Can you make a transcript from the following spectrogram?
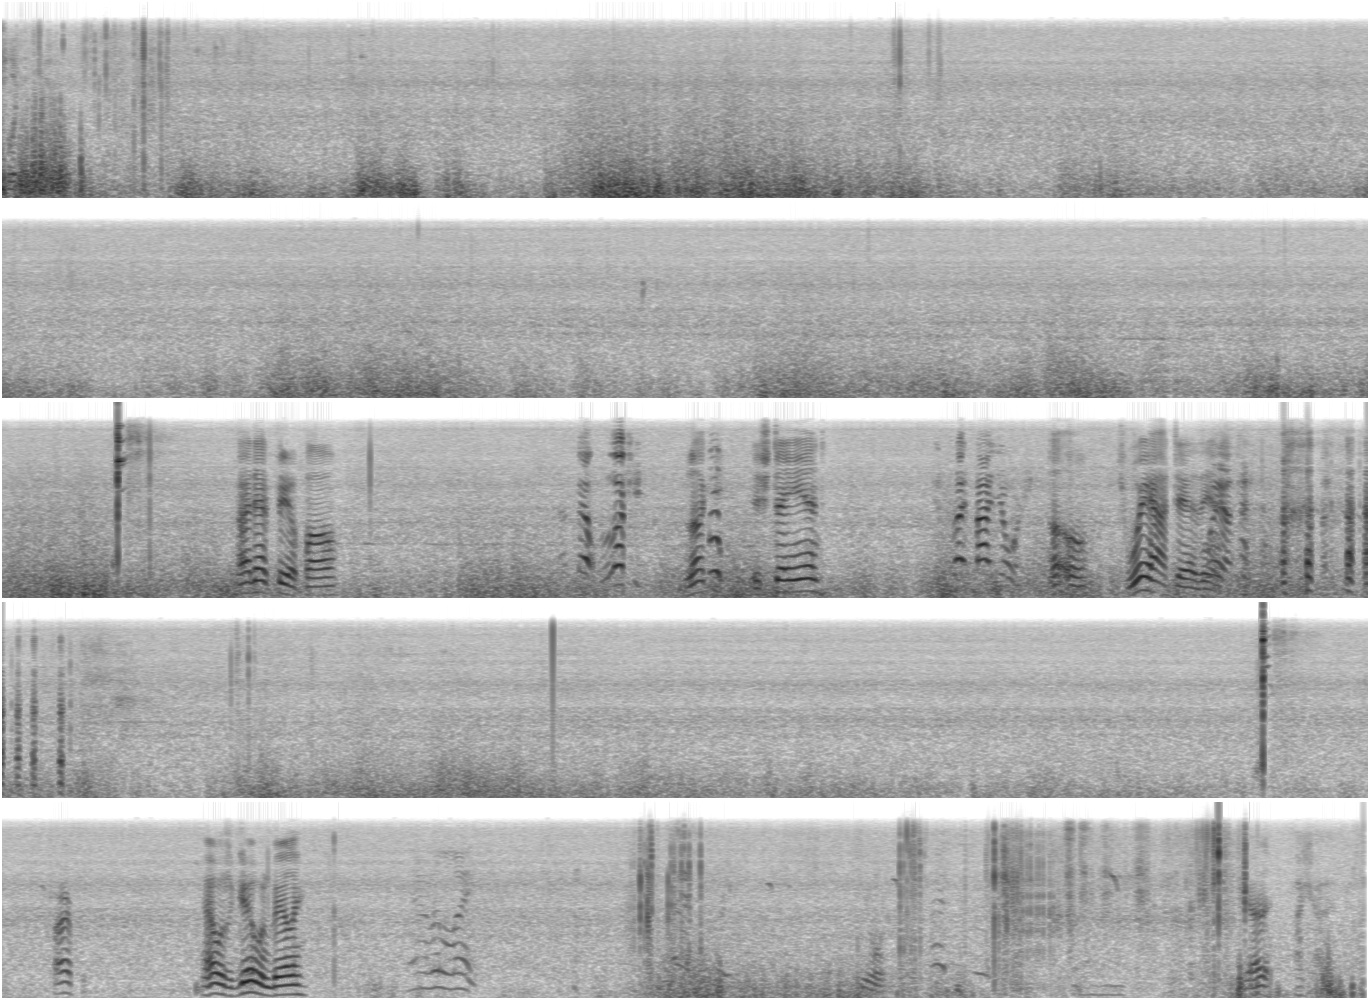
just looked at you. How'd that feel, Paul? I felt lucky. Lucky. Did it stay in? It's right by yours. Uh-oh. It's way out there then. Way out there. Perfect. that was a good one, Billy. You? You got it? I got it.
